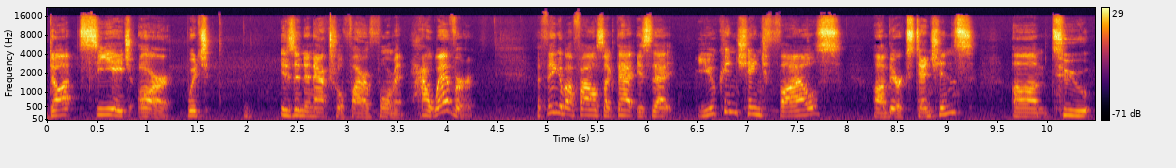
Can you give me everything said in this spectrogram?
.chr, which isn't an actual file format. However, the thing about files like that is that you can change files, um, their extensions, um, to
